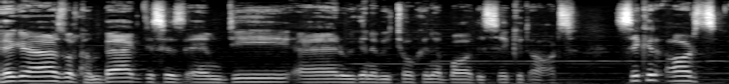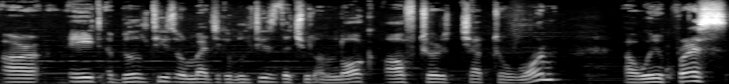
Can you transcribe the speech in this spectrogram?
Hey guys, welcome back. This is MD and we're going to be talking about the Sacred Arts. Sacred Arts are 8 abilities or magic abilities that you'll unlock after chapter 1. Uh, when you press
